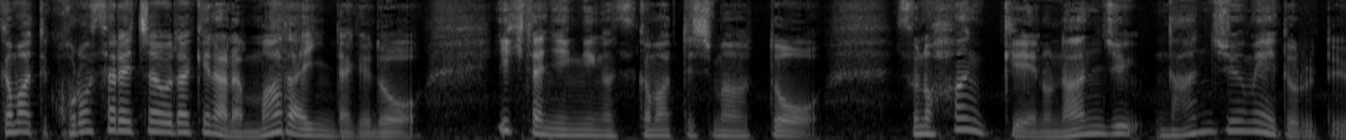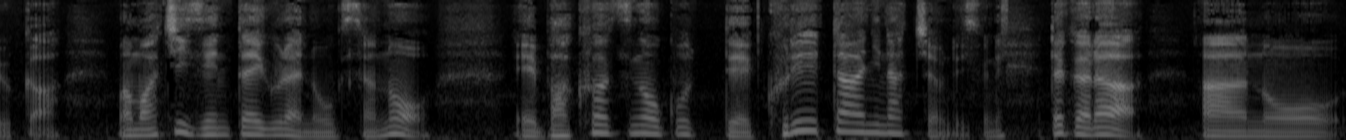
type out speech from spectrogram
捕まって殺されちゃうだけならまだいいんだけど、生きた人間が捕まってしまうと、その半径の何十、何十メートルというか、まあ、街全体ぐらいの大きさの、えー、爆発が起こってクレーターになっちゃうんですよね。だから、あの、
